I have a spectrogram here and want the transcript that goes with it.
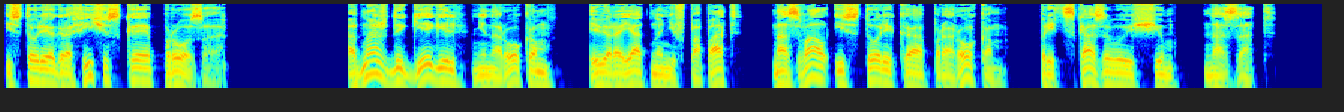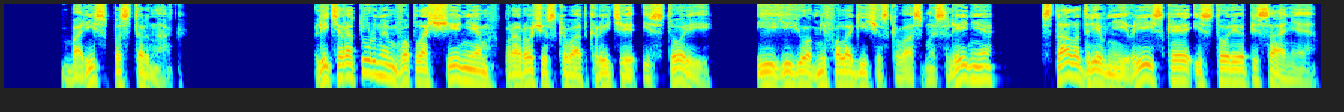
Историографическая проза Однажды Гегель ненароком и, вероятно, не в попад, назвал историка пророком, предсказывающим назад. Борис Пастернак Литературным воплощением пророческого открытия истории и ее мифологического осмысления стала древнееврейская история Писания.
